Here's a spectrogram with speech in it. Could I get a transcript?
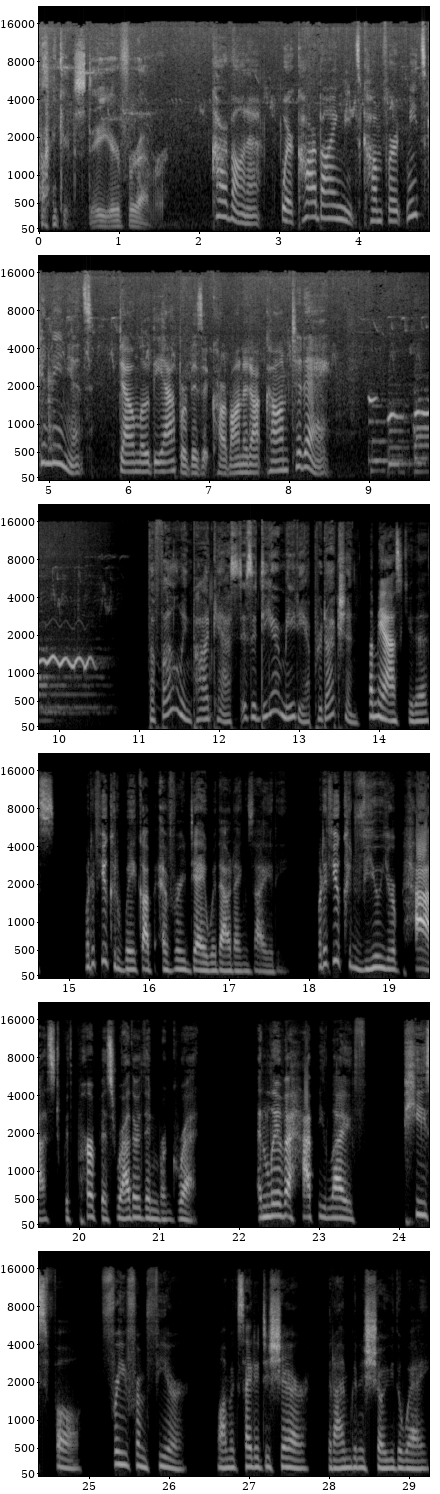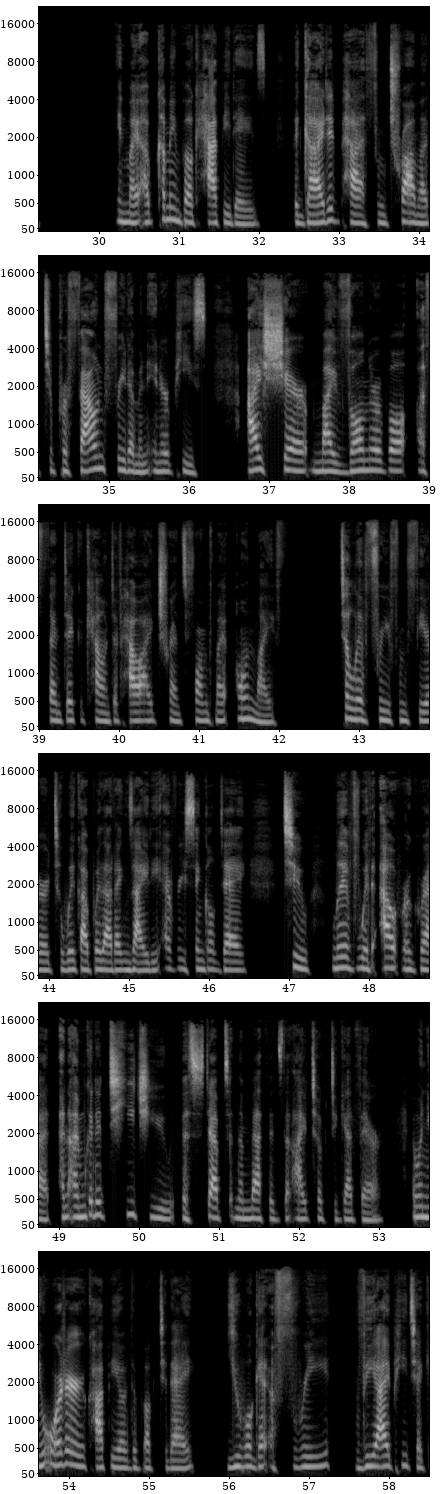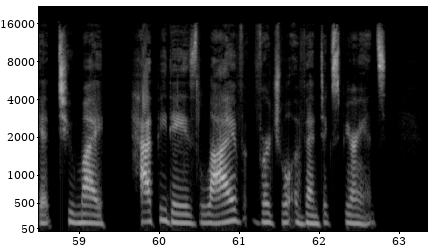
I could stay here forever. Carvana, where car buying meets comfort, meets convenience. Download the app or visit Carvana.com today. The following podcast is a Dear Media production. Let me ask you this. What if you could wake up every day without anxiety? What if you could view your past with purpose rather than regret and live a happy life, peaceful, free from fear? Well, I'm excited to share that I'm going to show you the way. In my upcoming book, Happy Days The Guided Path from Trauma to Profound Freedom and Inner Peace, I share my vulnerable, authentic account of how I transformed my own life to live free from fear, to wake up without anxiety every single day, to live without regret. And I'm going to teach you the steps and the methods that I took to get there. And when you order your copy of the book today, you will get a free VIP ticket to my Happy Days live virtual event experience.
